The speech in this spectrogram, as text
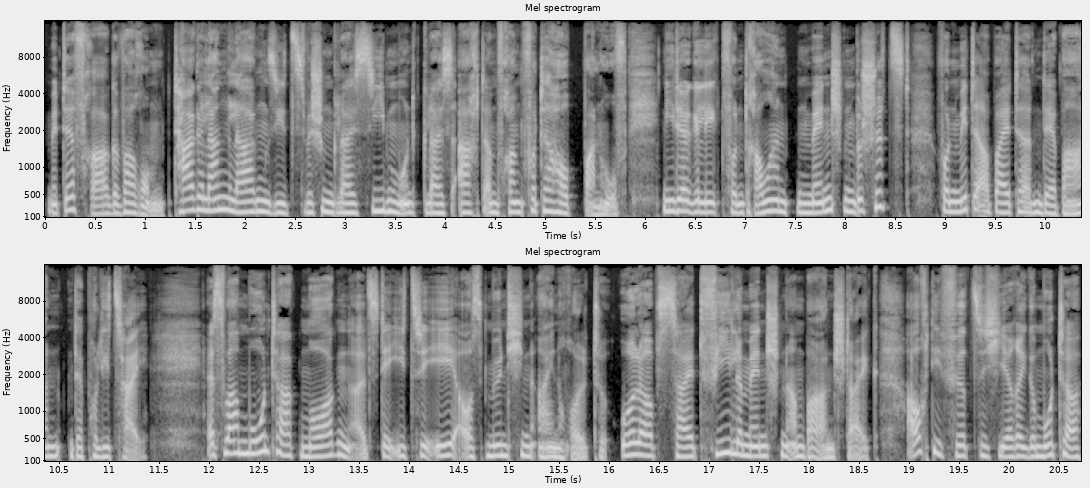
mit der Frage warum. Tagelang lagen sie zwischen Gleis 7 und Gleis 8 am Frankfurter Hauptbahnhof, niedergelegt von trauernden Menschen, beschützt von Mitarbeitern der Bahn und der Polizei. Es war Montagmorgen, als der ICE aus München einrollte. Urlaubszeit, viele Menschen am Bahnsteig, auch die 40-jährige Mutter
